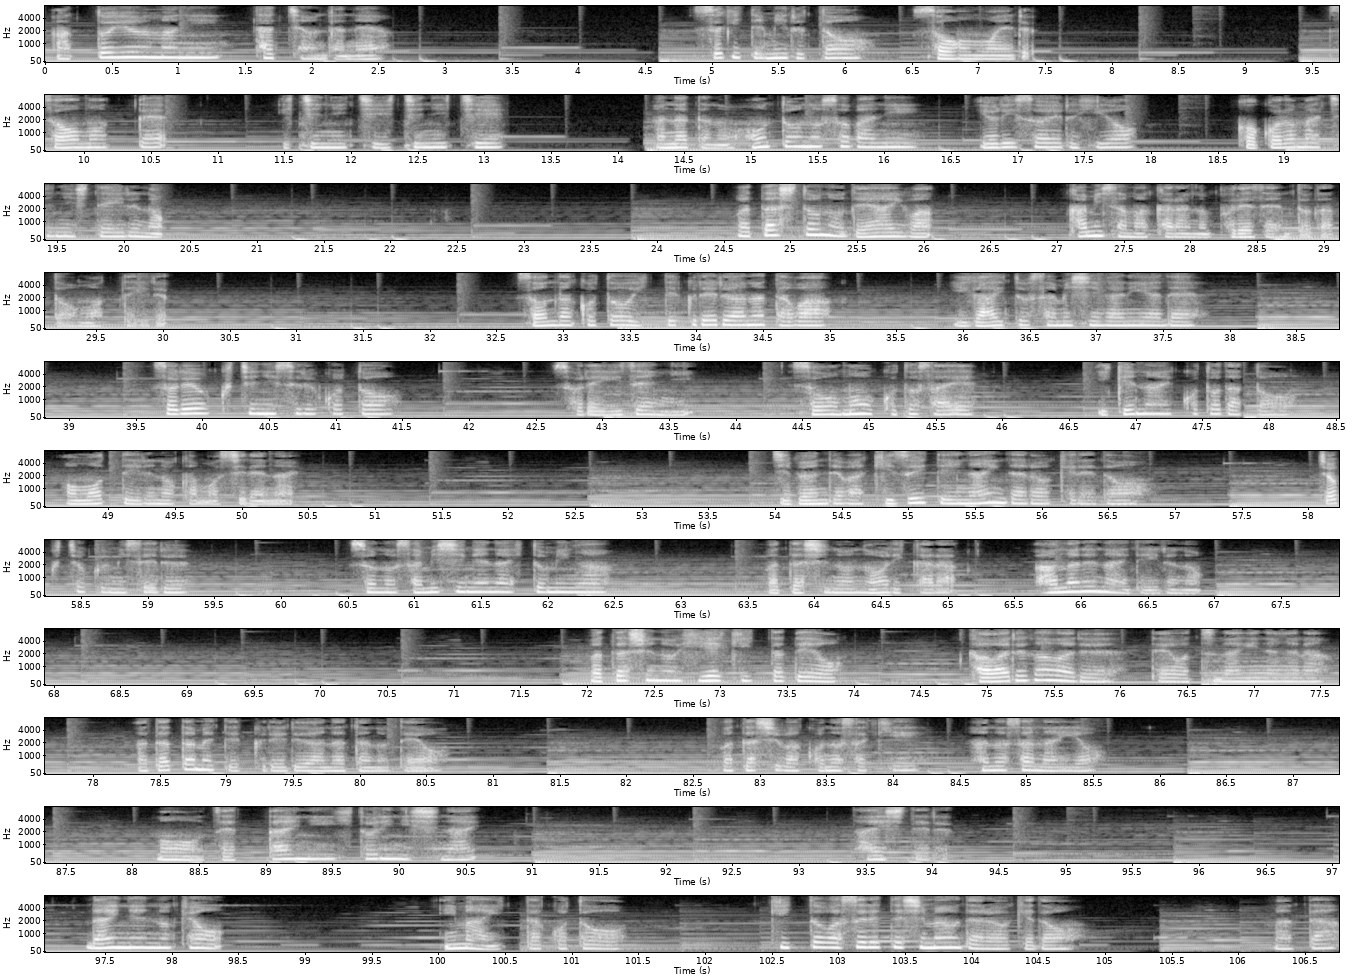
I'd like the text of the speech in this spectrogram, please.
あっという間に経っちゃうんだね。過ぎてみるとそう思える。そう思って一日一日あなたの本当のそばに寄り添える日を心待ちにしているの。私との出会いは神様からのプレゼントだと思っている。そんなことを言ってくれるあなたは意外と寂しがり屋で、それを口にすること、それ以前にそう思うことさえいけないことだと思っているのかもしれない。自分では気づいていないんだろうけれど、ちょくちょく見せるその寂しげな瞳が私の脳裏から離れないでいるの私の冷え切った手を変わる変わる手をつなぎながら温めてくれるあなたの手を私はこの先離さないよ。もう絶対に一人にしない。愛してる。来年の今日、今言ったことをきっと忘れてしまうだろうけど、また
